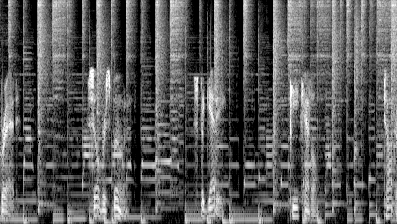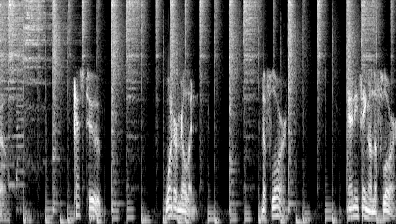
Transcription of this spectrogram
Bread. Silver spoon. Spaghetti. Tea kettle. Taco. Test tube. Watermelon. The floor. Anything on the floor.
